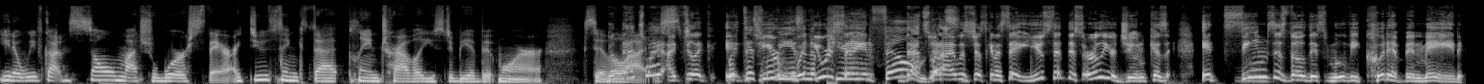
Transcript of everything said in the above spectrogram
you know, we've gotten so much worse there. I do think that plane travel used to be a bit more civilized. But that's why I feel like But it- this to your- movie what isn't a you were period saying, film. That's what I was just going to say. You said this earlier, June, because it mm. seems as though this movie could have been made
